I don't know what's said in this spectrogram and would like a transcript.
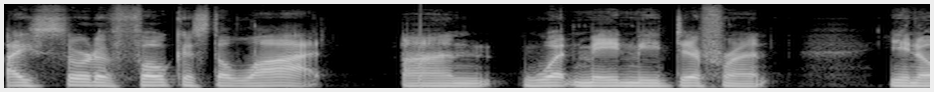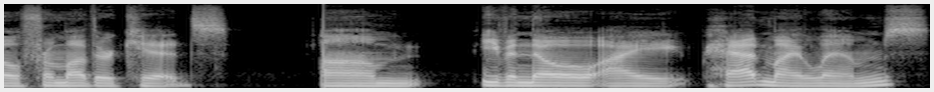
I sort of focused a lot on what made me different, you know, from other kids. Um, even though I had my limbs,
